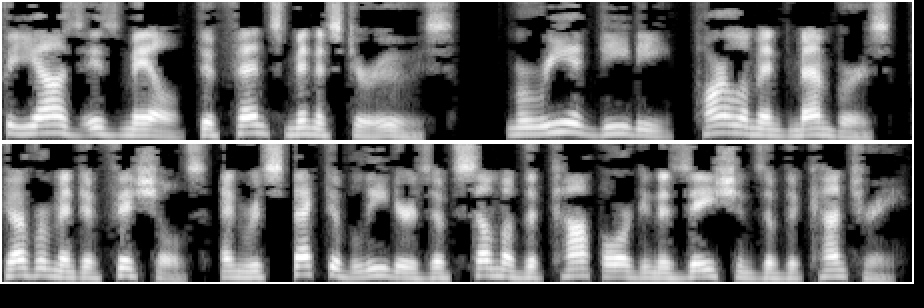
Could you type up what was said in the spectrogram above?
Fayaz Ismail, Defense Minister Uz. Maria Didi, parliament members, government officials, and respective leaders of some of the top organizations of the country.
